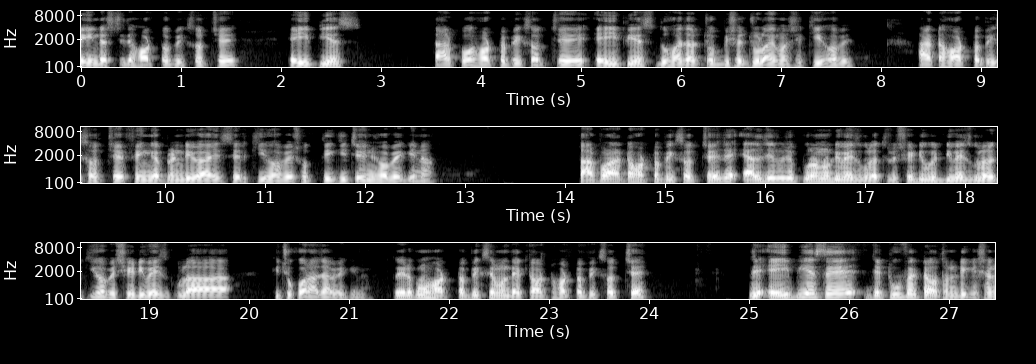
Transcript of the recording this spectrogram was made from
এই ইন্ডাস্ট্রিতে হট টপিকস হচ্ছে এইপিএস তারপর হট টপিক্স হচ্ছে এইপিএস দু হাজার চব্বিশের জুলাই মাসে কি হবে? আর একটা হট টপিক্স হচ্ছে ফিঙ্গারপ্রিন্ট ডিভাইসের কি হবে, সত্যি কি চেঞ্জ হবে কি না তারপর একটা হট টপিক্স হচ্ছে যে এলজির যে পুরানো ডিভাইসগুলো ছিল, সেই ডিভাইসগুলোর কি হবে? সেই ডিভাইসগুলা কিছু করা যাবে কিনা? তো এরকম হট টপিকস এর মধ্যে একটা হট টপিক্স হচ্ছে যে এইপিএস এ যে টু ফ্যাক্টর অথেন্টিকেশন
